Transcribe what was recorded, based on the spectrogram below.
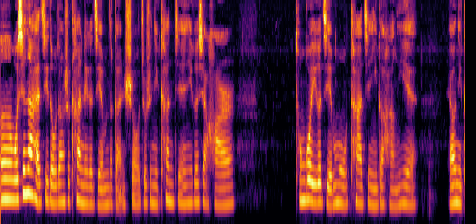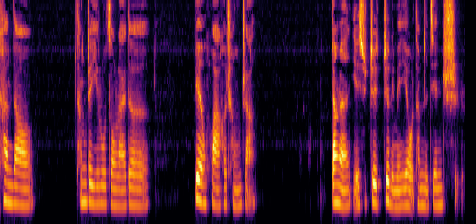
嗯，我现在还记得我当时看那个节目的感受，就是你看见一个小孩儿通过一个节目踏进一个行业，然后你看到他们这一路走来的变化和成长。当然，也许这这里面也有他们的坚持，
